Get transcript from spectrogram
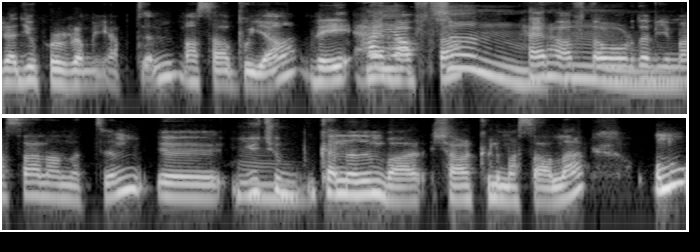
radyo programı yaptım. Masal Buya. Ve her ha, hafta yaptın. her hafta hmm. orada bir masal anlattım. E, hmm. YouTube kanalım var Şarkılı Masallar. Onu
